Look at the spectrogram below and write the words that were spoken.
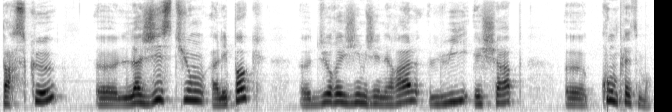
parce que la gestion à l'époque du régime général lui échappe complètement.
